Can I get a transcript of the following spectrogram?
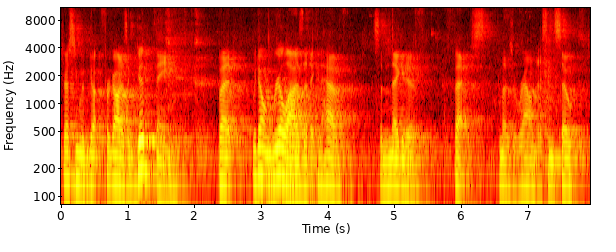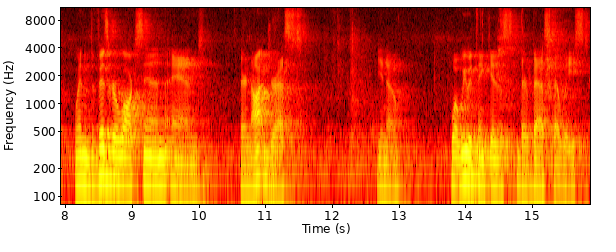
dressing with God, for God is a good thing, but we don't realize that it can have some negative effects on those around us. And so when the visitor walks in and they're not dressed, you know, what we would think is their best at least.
